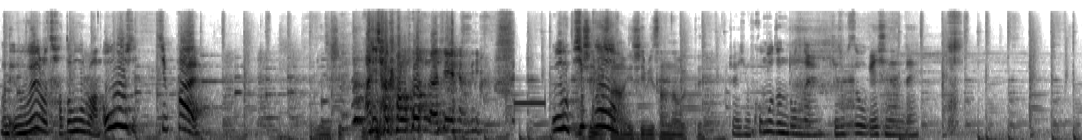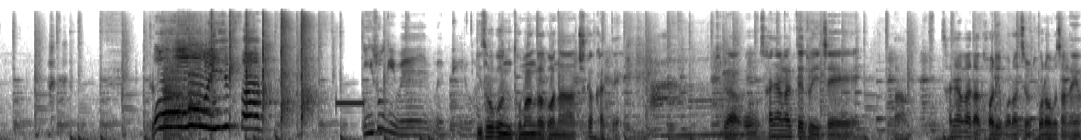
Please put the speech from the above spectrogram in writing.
근데 의외로 자동으로 안 오! 18 우리 20, 아니 잠깐만 아니 아니 오20 19! 이상 20 이상 나올 때 저희 지금 코 묻은 돈을 계속 쓰고 계시는데 됐다. 오 24! 이속이 왜, 왜 필요하죠? 이속은 도망가거나 추격할 때 하고 사냥할 때도 이제 막 사냥하다 거리 멀어지면 돌아오잖아요.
